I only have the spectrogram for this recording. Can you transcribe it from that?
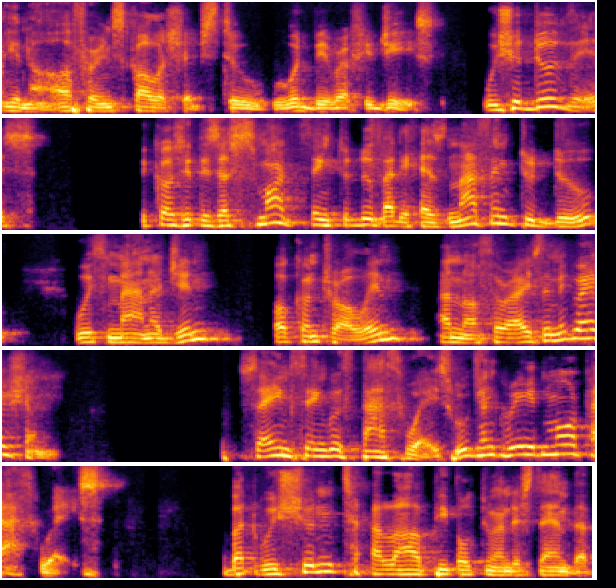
you know, offering scholarships to would be refugees. We should do this because it is a smart thing to do, but it has nothing to do with managing or controlling unauthorized immigration. Same thing with pathways. We can create more pathways. But we shouldn't allow people to understand that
